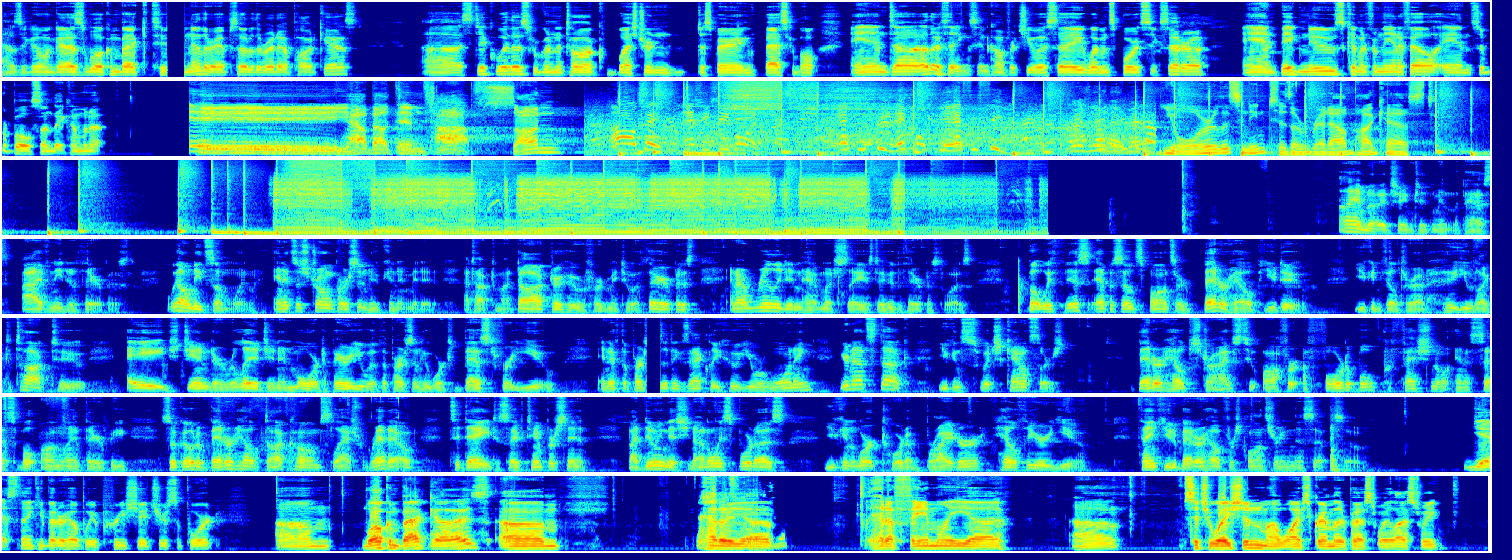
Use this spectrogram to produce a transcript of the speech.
How's it going, guys? Welcome back to another episode of the Red Out Podcast. Uh, stick with us. We're going to talk Western despairing basketball and uh, other things in Conference USA, women's sports, etc. And big news coming from the NFL and Super Bowl Sunday coming up. Hey, how about them tops, son? All day, SEC boys. SEC, they supposed to be SEC. Day. You're listening to the Red Out Podcast. I am not ashamed to admit in the past, I've needed a therapist. We all need someone, and it's a strong person who can admit it. I talked to my doctor, who referred me to a therapist, and I really didn't have much say as to who the therapist was. But with this episode's sponsor, BetterHelp, you do. You can filter out who you would like to talk to, age, gender, religion, and more to pair you with the person who works best for you. And if the person isn't exactly who you were wanting, you're not stuck. You can switch counselors. BetterHelp strives to offer affordable, professional, and accessible online therapy. So go to betterhelp.com slash redout today to save 10%. By doing this, you not only support us, you can work toward a brighter, healthier you. Thank you to BetterHelp for sponsoring this episode. Yes, thank you, BetterHelp. We appreciate your support. Um, welcome back, guys. Um, had a uh, had a family uh, uh, situation. My wife's grandmother passed away last week,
